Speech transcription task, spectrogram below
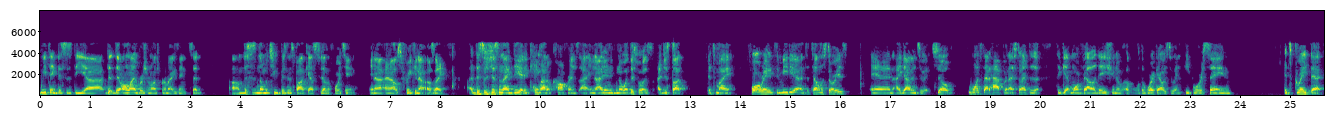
we think this is the, uh, the, the, online version of Entrepreneur Magazine said, um, this is number two business podcast 2014. And I, and I was freaking out. I was like, uh, this was just an idea that came out of conference. I, you know, I didn't even know what this was. I just thought it's my foray into media and to telling stories. And I got into it. So once that happened, I started to to get more validation of, of the work I was doing. People were saying, it's great that,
